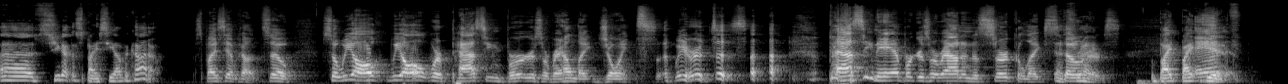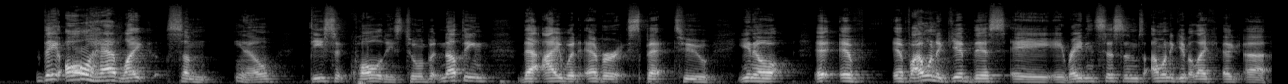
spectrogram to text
Uh, she got the spicy avocado. Spicy avocado. So so we all we all were passing burgers around like joints. We were just passing hamburgers around in a circle like stoners. Bite, bite, And give. they all had like some, you know, decent qualities to them, but nothing that I would ever expect to, you know, if if I want to give this a, a rating systems, I want to give it like a, a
